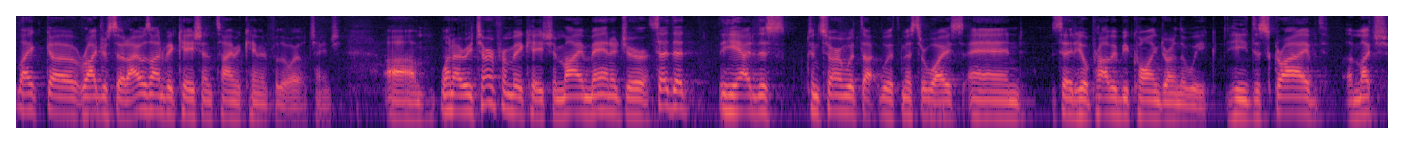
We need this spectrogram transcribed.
like uh, Roger said, I was on vacation at the time it came in for the oil change. Um, when I returned from vacation, my manager said that he had this concern with, uh, with Mr. Weiss and said he'll probably be calling during the week. He described a much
